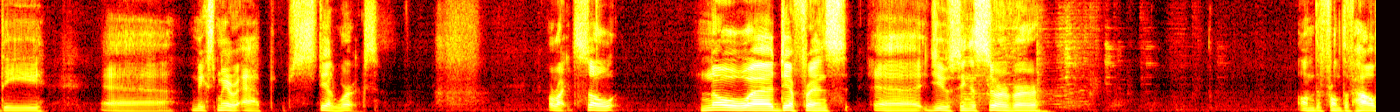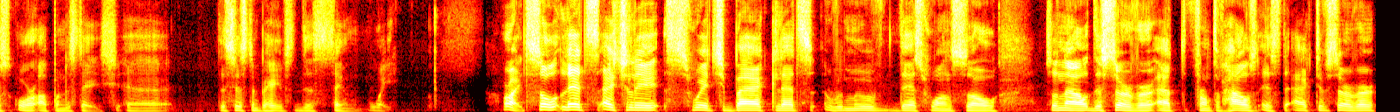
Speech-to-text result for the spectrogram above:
the uh, Mixmirror app still works. All right, so no uh, difference uh, using a server on the front of house or up on the stage. Uh, the system behaves the same way. All right, so let's actually switch back. Let's remove this one. So, so now the server at front of house is the active server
